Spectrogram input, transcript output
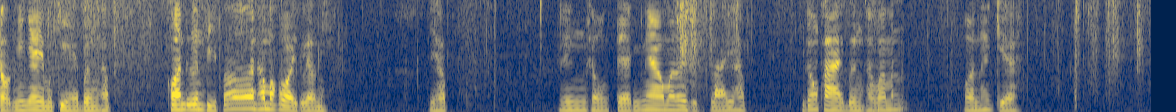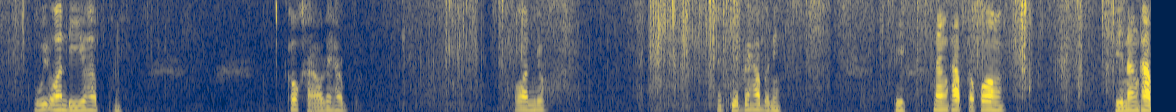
ดอกใหญ่ๆเมื่อกี้ให้เบิ่งครับ ก่อนอื่นพี่ป้อนเฮามาพออีกแล้วนี่พี่ครับหนึ่งสองแตกแนวมาเลยสิหลายอยู่ครับพี่ต้องพาให้เบิ่งครับว่ามันอ่อนให้แกอุ้ยอ่อนดีครับขาวขาวๆเลยครับอ่อนอยู่ เก็บได้ครับบันนี้ พี่นั่งทับกับพอง พี่นั่งทับ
